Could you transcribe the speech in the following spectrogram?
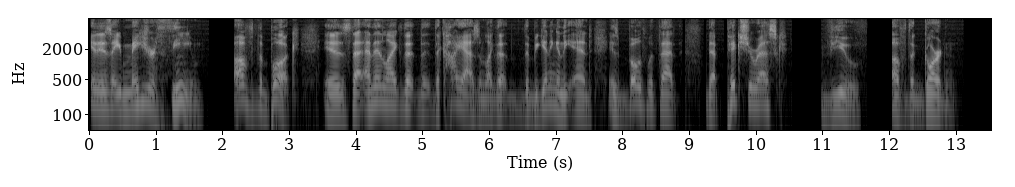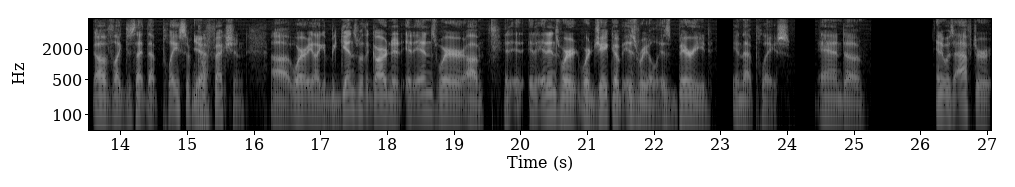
it is a major theme of the book is that, and then like the the the chiasm, like the the beginning and the end, is both with that that picturesque view of the garden, of like just that that place of Yeah. perfection. Uh, where you know, like it begins with a garden, it, it ends where um, it, it, it ends where, where Jacob Israel is buried in that place, and uh, and it was after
